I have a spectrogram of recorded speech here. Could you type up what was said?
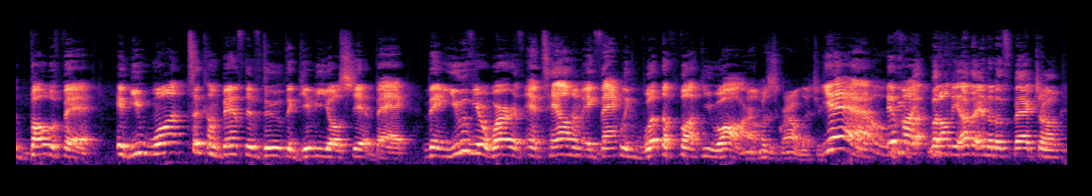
Boba Fett. If you want to convince this dude to give you your shit back, then use your words and tell him exactly what the fuck you No, are. I'm gonna just growl at you. Yeah, No. it's like But, but on the other end of the spectrum,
